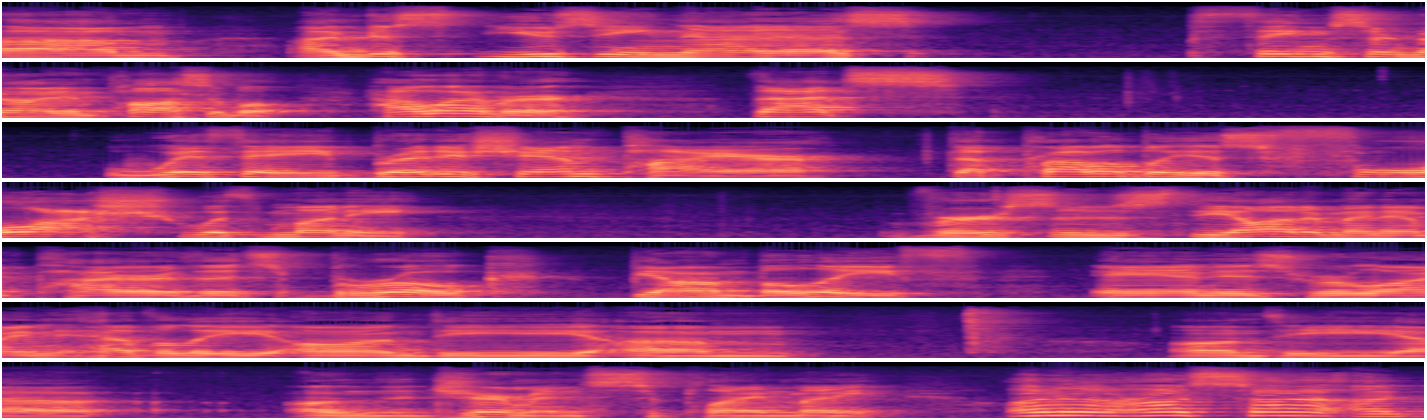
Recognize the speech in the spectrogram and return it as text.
Um, I'm just using that as things are not impossible. However, that's with a British Empire that probably is flush with money versus the Ottoman Empire that's broke beyond belief and is relying heavily on the um, on the uh, on the Germans supplying money. On a, on a, uh,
